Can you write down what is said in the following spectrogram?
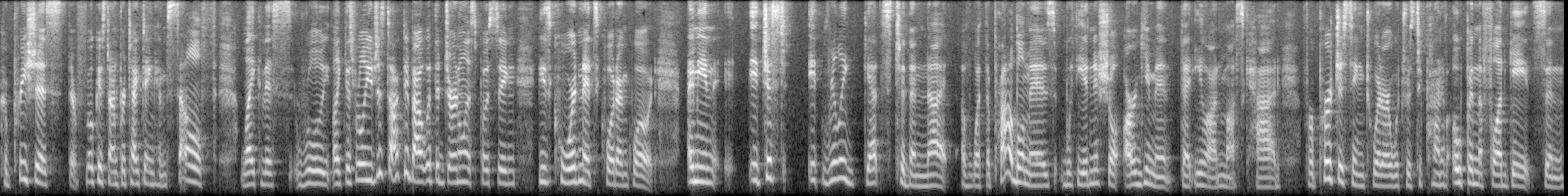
capricious. They're focused on protecting himself, like this rule, like this rule you just talked about with the journalist posting these coordinates, quote unquote. I mean, it just it really gets to the nut of what the problem is with the initial argument that Elon Musk had for purchasing Twitter, which was to kind of open the floodgates and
